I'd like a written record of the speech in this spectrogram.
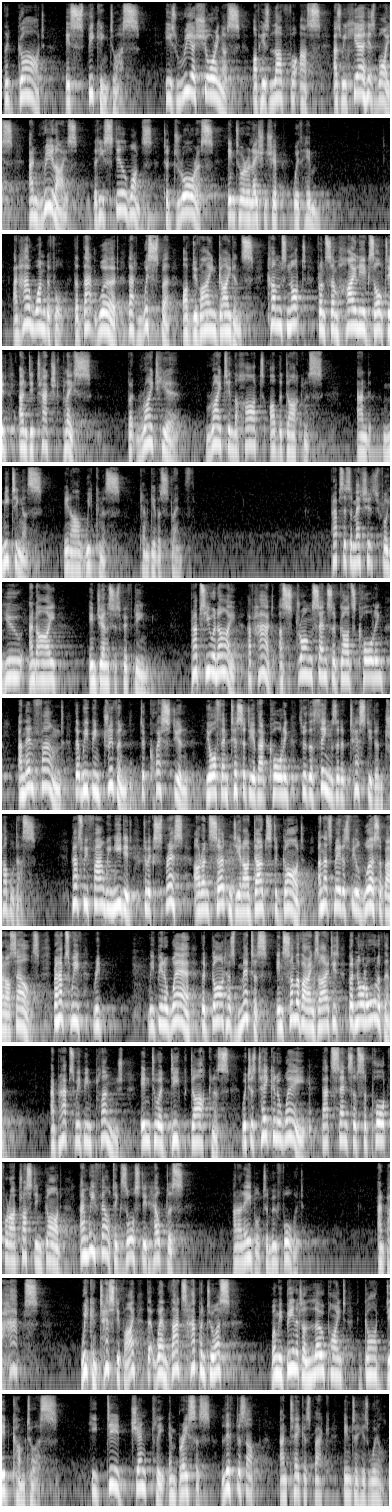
that God is speaking to us. He's reassuring us of His love for us as we hear his voice and realize that he still wants to draw us into a relationship with Him. And how wonderful that that word, that whisper of divine guidance, comes not from some highly exalted and detached place, but right here, right in the heart of the darkness, and meeting us in our weakness can give us strength. Perhaps it's a message for you and I in Genesis 15. Perhaps you and I have had a strong sense of God's calling and then found that we've been driven to question the authenticity of that calling through the things that have tested and troubled us. Perhaps we found we needed to express our uncertainty and our doubts to God, and that's made us feel worse about ourselves. Perhaps we've, re- we've been aware that God has met us in some of our anxieties, but not all of them. And perhaps we've been plunged into a deep darkness which has taken away that sense of support for our trust in God, and we felt exhausted, helpless, and unable to move forward. And perhaps we can testify that when that's happened to us, when we've been at a low point, God did come to us. He did gently embrace us, lift us up, and take us back into His will.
